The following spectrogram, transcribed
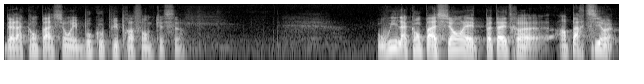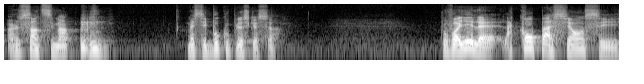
de la compassion est beaucoup plus profonde que ça. Oui, la compassion est peut-être euh, en partie un, sentiment, mais c'est beaucoup plus que ça. Vous voyez, la compassion, c'est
